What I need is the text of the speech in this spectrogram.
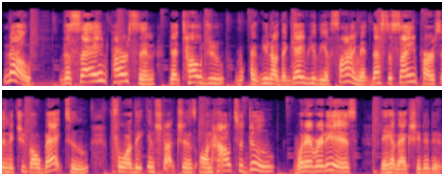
no, the same person that told you, uh, you know, that gave you the assignment, that's the same person that you go back to for the instructions on how to do whatever it is they have asked you to do.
